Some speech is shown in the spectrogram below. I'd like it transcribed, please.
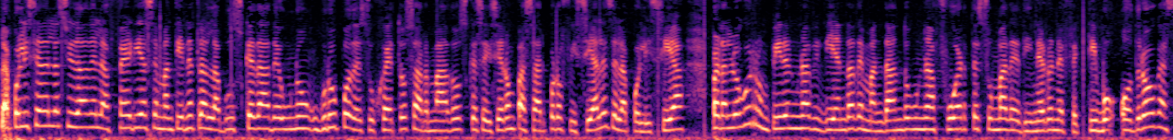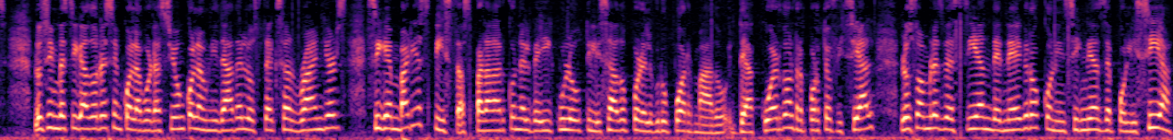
La policía de la ciudad de La Feria se mantiene tras la búsqueda de un grupo de sujetos armados que se hicieron pasar por oficiales de la policía para luego irrumpir en una vivienda demandando una fuerte suma de dinero en efectivo o drogas. Los investigadores, en colaboración con la unidad de los Texas Rangers, siguen varias pistas para dar con el vehículo utilizado por el grupo armado. De acuerdo al reporte oficial, los hombres vestían de negro con insignias de policía,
